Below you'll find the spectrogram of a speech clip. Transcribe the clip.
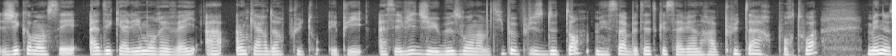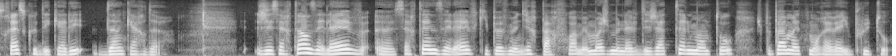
j'ai commencé à décaler mon réveil à un quart d'heure plus tôt. Et puis assez j'ai eu besoin d'un petit peu plus de temps, mais ça peut-être que ça viendra plus tard pour toi, mais ne serait-ce que décaler d'un quart d'heure. J'ai certains élèves, euh, certaines élèves qui peuvent me dire parfois, mais moi je me lève déjà tellement tôt, je peux pas mettre mon réveil plus tôt.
